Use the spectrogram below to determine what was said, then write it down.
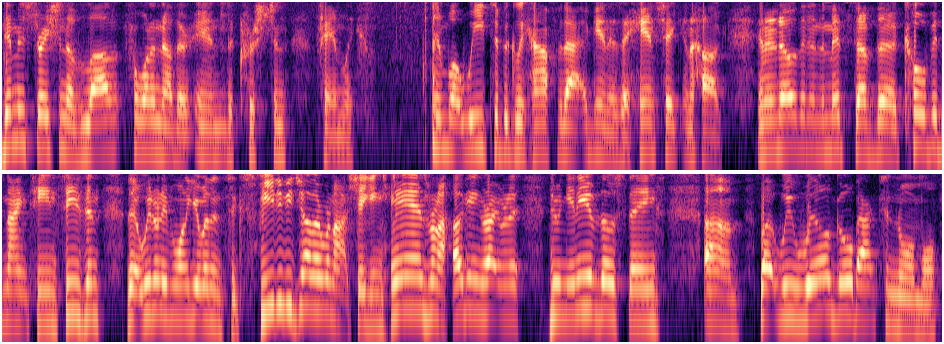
demonstration of love for one another in the Christian family. And what we typically have for that, again, is a handshake and a hug. And I know that in the midst of the COVID 19 season, that we don't even want to get within six feet of each other. We're not shaking hands. We're not hugging, right? We're not doing any of those things. Um, but we will go back to normal.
